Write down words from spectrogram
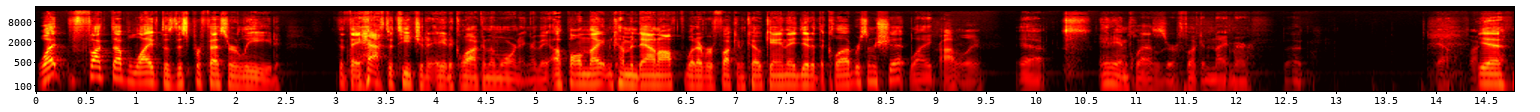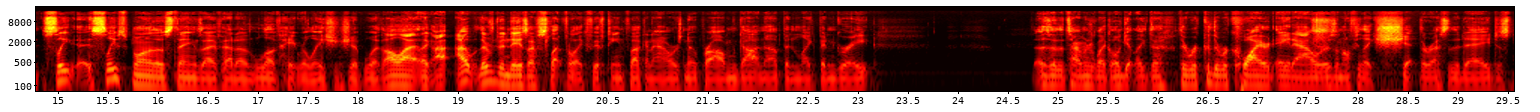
What fucked up life does this professor lead that they have to teach it at eight o'clock in the morning? Are they up all night and coming down off whatever fucking cocaine they did at the club or some shit? Like, Probably. yeah, eight a.m. classes are a fucking nightmare. Yeah. Yeah, sleep sleep's one of those things I've had a love hate relationship with. All I like, I, I there's been days I've slept for like 15 fucking hours, no problem, gotten up and like been great. those are the times where like I'll get like the the, rec- the required eight hours, and I'll feel like shit the rest of the day. Just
